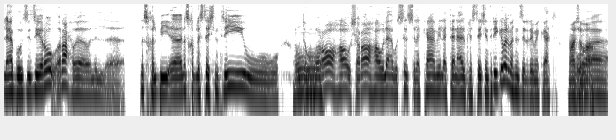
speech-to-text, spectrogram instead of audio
لعبوا Zero راحوا للنسخه البي نسخة PlayStation 3 و ودوروها وشراها ولعبوا السلسلة كاملة على ال PlayStation 3 قبل ما تنزل ال remake ات. ما شاء الله. و...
